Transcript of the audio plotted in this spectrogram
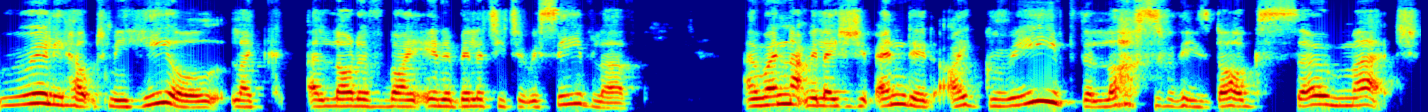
really helped me heal like a lot of my inability to receive love. And when that relationship ended, I grieved the loss of these dogs so much.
